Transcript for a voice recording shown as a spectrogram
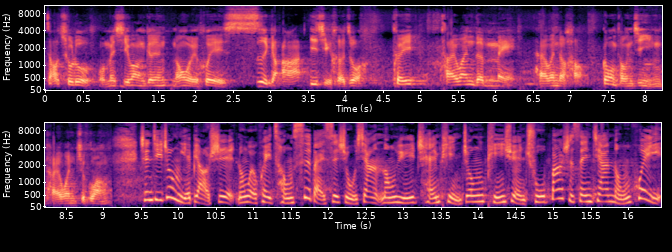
找出路，我们希望跟农委会四个 R 一起合作，推台湾的美。”台湾的好，共同经营台湾之光。陈吉仲也表示，农委会从四百四十五项农渔产品中评选出八十三家农会、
